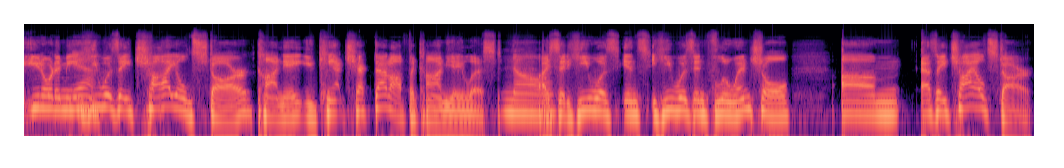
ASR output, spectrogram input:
you know what I mean? Yeah. He was a child star. Kanye, you can't check that off the Kanye list. No. I said he was in, he was influential um, as a child star.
